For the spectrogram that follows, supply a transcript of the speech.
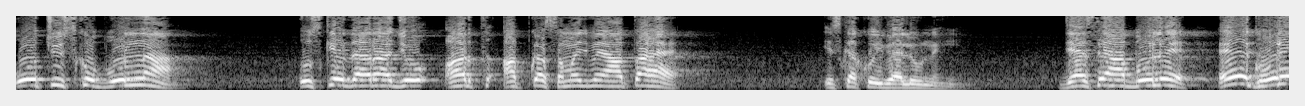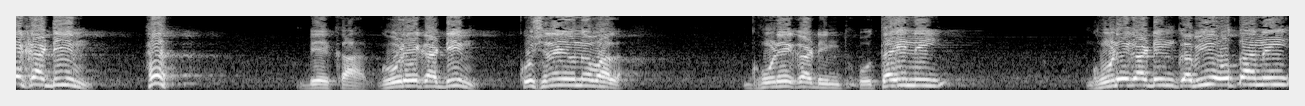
वो चीज़ को बोलना, उसके द्वारा जो अर्थ आपका समझ में आता है, इसका कोई वैल्यू नहीं। जैसे आप बोले, ए, घोड़े का डीम। बेकार। घोड़े का डीम, कुछ नहीं होने वाला। घोड़े का डीम तो होता ही नहीं। घोड़े का डीम कभी होता नहीं।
